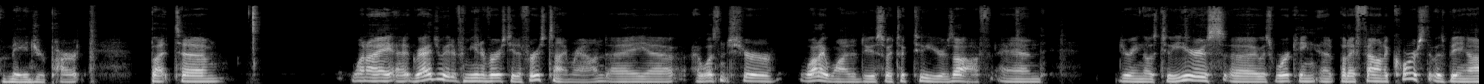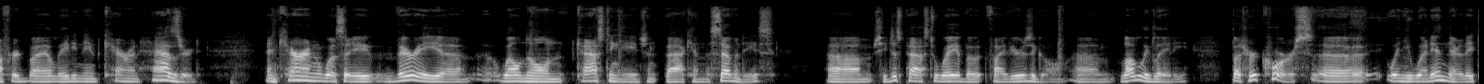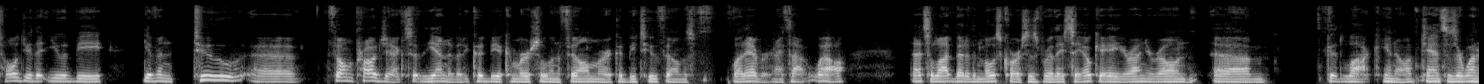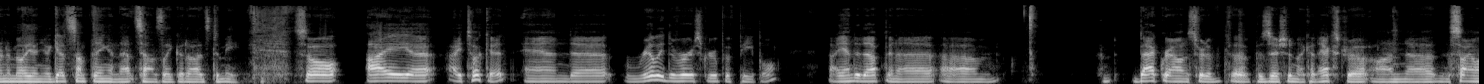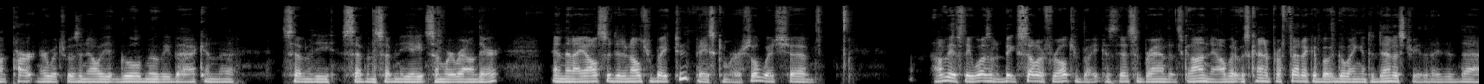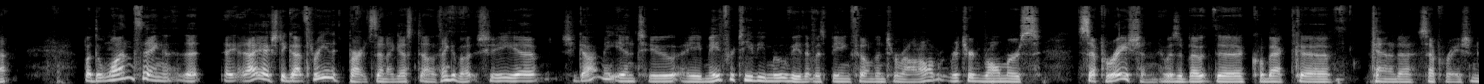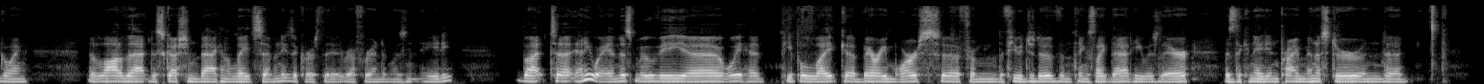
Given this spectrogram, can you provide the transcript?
a major part. But um, when I graduated from university the first time round, I uh, I wasn't sure what I wanted to do, so I took two years off. And during those two years, uh, I was working, at, but I found a course that was being offered by a lady named Karen Hazard. And Karen was a very uh, well-known casting agent back in the 70s. Um, she just passed away about five years ago. Um, lovely lady. But her course, uh, when you went in there, they told you that you would be given two uh, film projects at the end of it. It could be a commercial and a film, or it could be two films, whatever. And I thought, well, that's a lot better than most courses where they say, okay, you're on your own. Um, good luck. You know, chances are one in a million you'll get something, and that sounds like good odds to me. So I uh, I took it, and uh, really diverse group of people. I ended up in a um, background sort of uh, position, like an extra on uh, The Silent Partner, which was an Elliott Gould movie back in the 77, 78, somewhere around there. And then I also did an Ultrabrite toothpaste commercial, which uh, obviously wasn't a big seller for Ultrabrite because that's a brand that's gone now, but it was kind of prophetic about going into dentistry that I did that. But the one thing that I, actually got three parts then, I guess, to think about it, she, uh, she got me into a made for TV movie that was being filmed in Toronto, Richard Rohmer's Separation. It was about the Quebec, uh, Canada separation going a lot of that discussion back in the late 70s. Of course, the referendum was in 80. But uh, anyway, in this movie, uh, we had people like uh, Barry Morse uh, from The Fugitive and things like that. He was there as the Canadian Prime Minister and uh,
